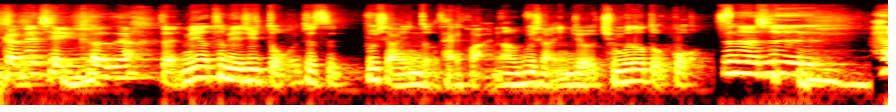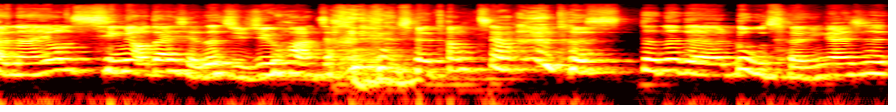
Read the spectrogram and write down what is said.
赶在前一刻这样，对，没有特别去躲，就是不小心走太快，然后不小心就全部都躲过。真的是很难用轻描淡写这几句话讲，感觉当下的的那个路程应该是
